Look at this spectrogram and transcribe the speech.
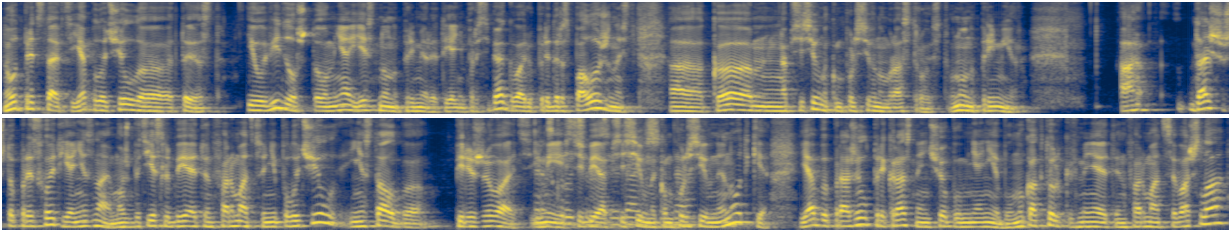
Ну вот представьте, я получил э, тест, и увидел, что у меня есть, ну, например, это я не про себя говорю, предрасположенность э, к обсессивно-компульсивному расстройству. Ну, например. А дальше что происходит, я не знаю. Может быть, если бы я эту информацию не получил и не стал бы переживать, имея в себе обсессивно-компульсивные да. нотки, я бы прожил прекрасно, ничего бы у меня не было. Но как только в меня эта информация вошла,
